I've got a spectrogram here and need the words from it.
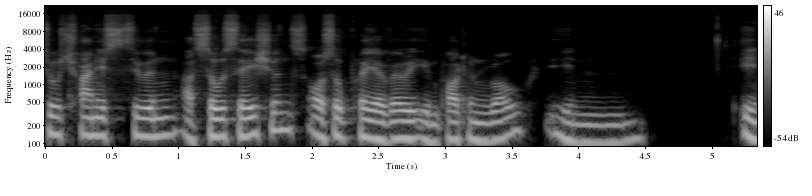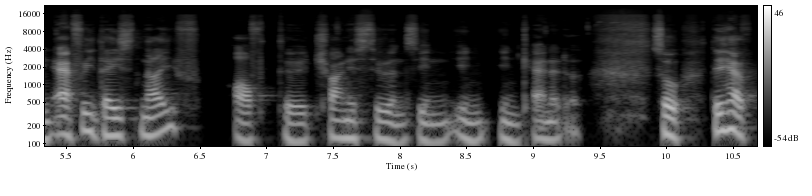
those Chinese student associations also play a very important role in in everyday life of the Chinese students in in in Canada. So they have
